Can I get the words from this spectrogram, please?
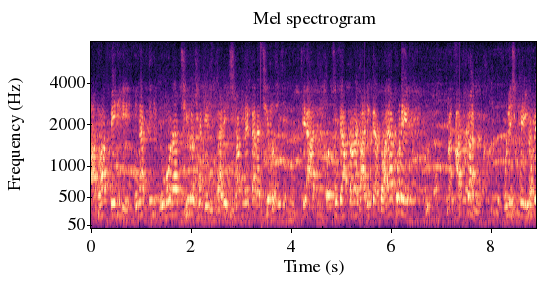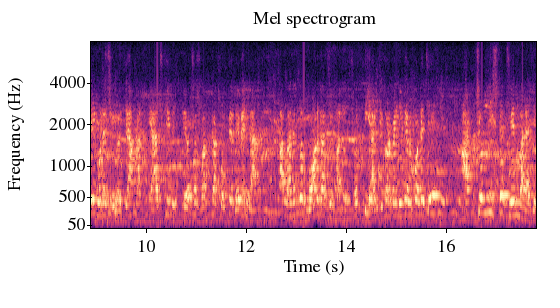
বাধা পেরিয়ে ইনার তিনি যুবরা ছিল সেদিন গাড়ির সামনে তারা ছিল, যে আজ বলছে আপনারা গাড়িটা দয়া করে আটকান। পুলিশকে এইভাবেই বলেছিল যে আমরা আজকে সৎকার করতে দেবেন না। আপনাদের তো মর্গ আছে ভালো। সত্যি আর্জিকর মেডিকেল কলেজে আটচল্লিশটা চেম্বার আছে।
